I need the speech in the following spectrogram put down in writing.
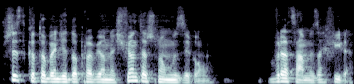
wszystko to będzie doprawione świąteczną muzyką. Wracamy za chwilę.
